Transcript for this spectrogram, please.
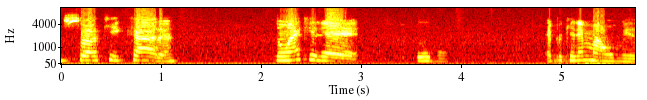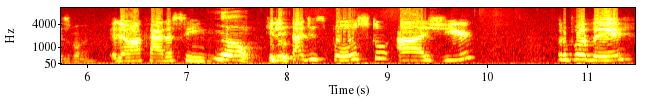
Só que, cara, não é que ele é burro. É porque ele é mau mesmo. Ele é uma cara assim. Não, que ele tá disposto a agir pro poder.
